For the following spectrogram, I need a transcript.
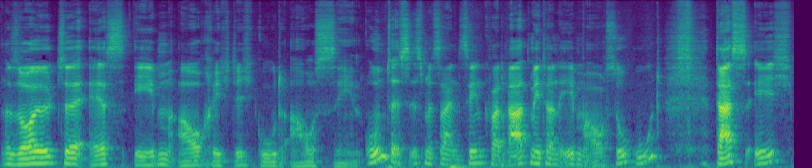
sollte es eben auch richtig gut aussehen. Und es ist mit seinen 10 Quadratmetern eben auch so gut, dass ich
